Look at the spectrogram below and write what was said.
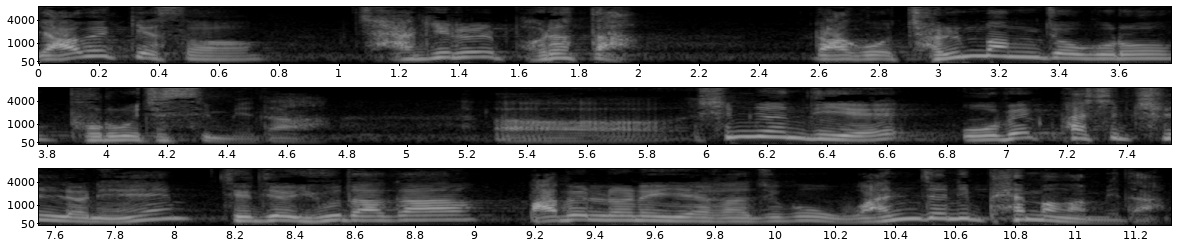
야외께서 자기를 버렸다라고 절망적으로 부르짖습니다. 어, 10년 뒤에 587년에 드디어 유다가 바벨론에 의해 가지고 완전히 패망합니다.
